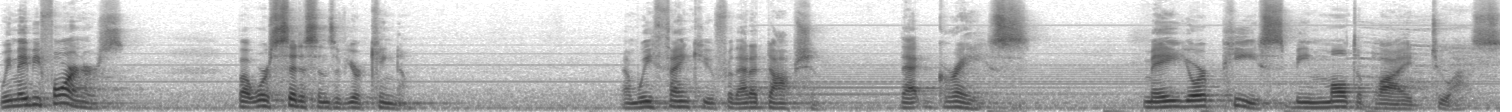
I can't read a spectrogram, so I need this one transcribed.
We may be foreigners, but we're citizens of your kingdom. And we thank you for that adoption, that grace. May your peace be multiplied to us.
